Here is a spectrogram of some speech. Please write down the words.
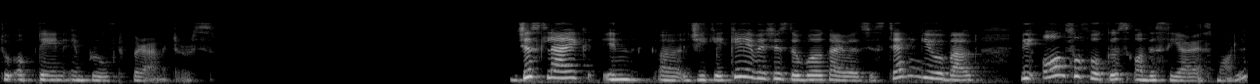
to obtain improved parameters. Just like in uh, GKK, which is the work I was just telling you about, we also focus on the CRS model.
